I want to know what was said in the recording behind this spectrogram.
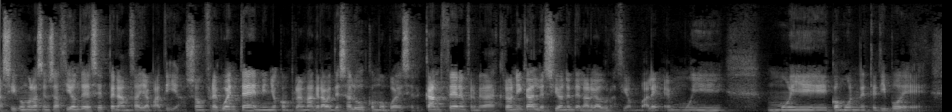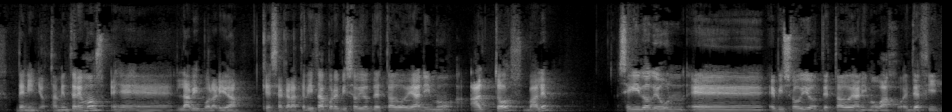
así como la sensación de desesperanza y apatía. Son frecuentes en niños con problemas graves de salud, como puede ser cáncer, enfermedades crónicas, lesiones de larga duración, ¿vale? Es muy, muy común en este tipo de, niños. También tenemos eh, la bipolaridad, que se caracteriza por episodios de estado de ánimo altos, ¿vale? Seguido de un eh, episodio de estado de ánimo bajo. Es decir,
